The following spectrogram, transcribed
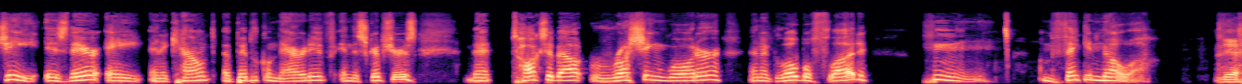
Gee, is there a an account, a biblical narrative in the scriptures that talks about rushing water and a global flood? Hmm. I'm thinking Noah. Yeah,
